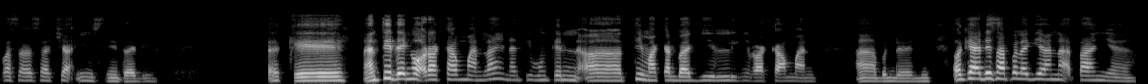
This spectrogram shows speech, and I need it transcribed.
pasal Sacha Ins ni tadi. Okay. Nanti tengok rakaman lah. Nanti mungkin uh, tim akan bagi link rakaman uh, benda ni. Okay ada siapa lagi yang nak tanya?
